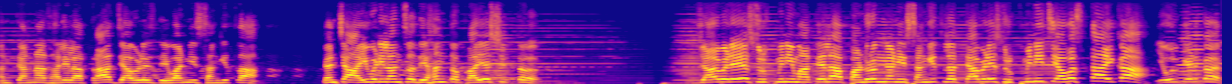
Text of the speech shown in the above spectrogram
आणि त्यांना झालेला त्रास ज्या वेळेस देवांनी सांगितला त्यांच्या आई वडिलांचं देहांत प्रायश्चित्त. ज्या वेळेस रुक्मिणी मातेला पांडुरंगाने सांगितलं त्यावेळेस रुक्मिणीची अवस्था ऐका येऊल केडकर.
